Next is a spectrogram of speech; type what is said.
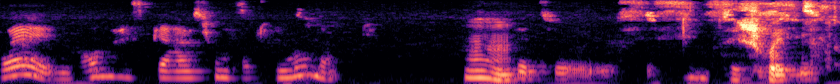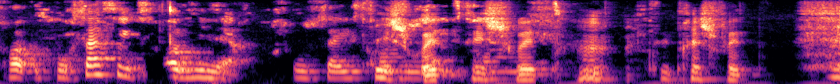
ouais, une grande respiration pour tout le monde. Mmh. c'est chouette. Pour ça, c'est extraordinaire. C'est chouette, c'est chouette. Mmh, c'est très chouette. Mmh.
